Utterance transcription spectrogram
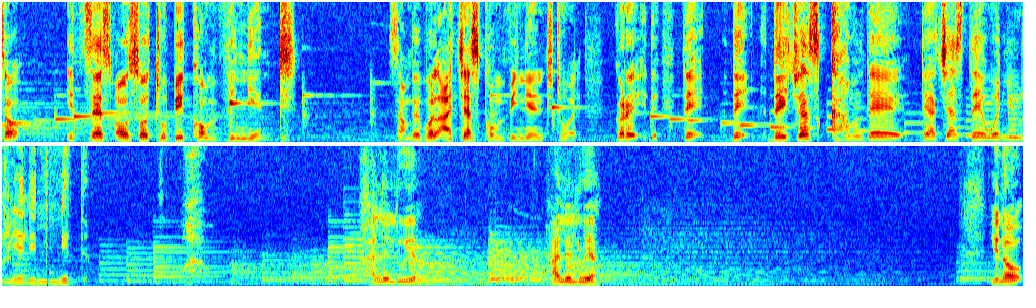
So it says also to be convenient. Some people are just convenient to it. They, they, they, they just come there. They are just there when you really need them. Wow. Hallelujah. Hallelujah. You know,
